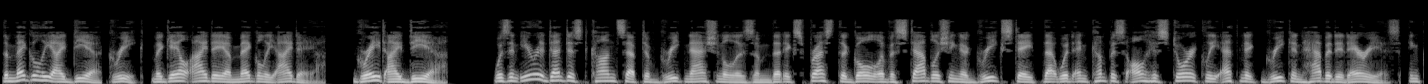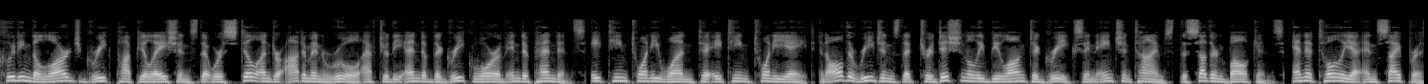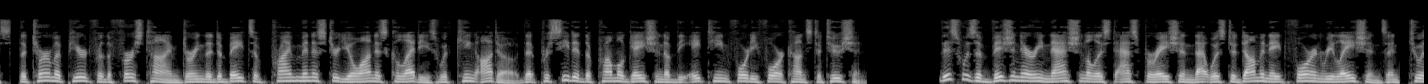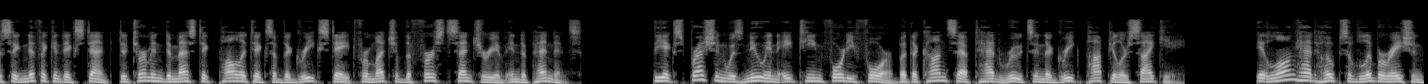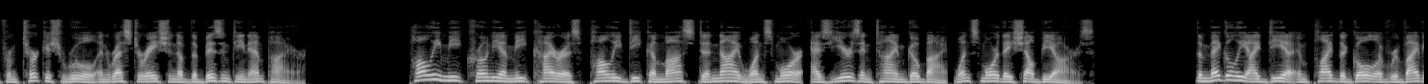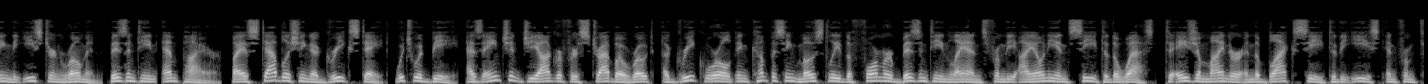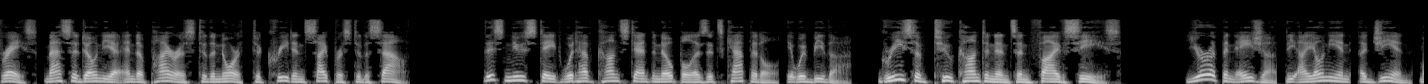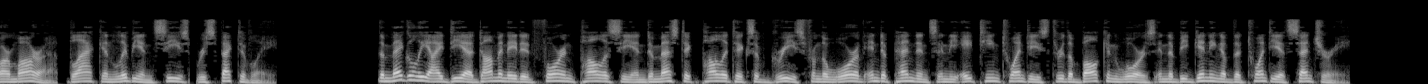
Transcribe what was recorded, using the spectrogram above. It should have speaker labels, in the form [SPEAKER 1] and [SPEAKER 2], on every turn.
[SPEAKER 1] The megali idea Greek, megale idea megali idea, great idea, was an irredentist concept of Greek nationalism that expressed the goal of establishing a Greek state that would encompass all historically ethnic Greek inhabited areas, including the large Greek populations that were still under Ottoman rule after the end of the Greek War of Independence 1821 and all the regions that traditionally belonged to Greeks in ancient times the southern Balkans, Anatolia and Cyprus. The term appeared for the first time during the debates of Prime Minister Ioannis Kolettis with King Otto that preceded the promulgation of the 1844 constitution. This was a visionary nationalist aspiration that was to dominate foreign relations and, to a significant extent, determine domestic politics of the Greek state for much of the first century of independence. The expression was new in 1844 but the concept had roots in the Greek popular psyche. It long had hopes of liberation from Turkish rule and restoration of the Byzantine Empire. Chronia mi kairos Pali dika mas de nai once more, as years and time go by, once more they shall be ours. The Megali idea implied the goal of reviving the Eastern Roman Byzantine Empire, by establishing a Greek state, which would be, as ancient geographer Strabo wrote, a Greek world encompassing mostly the former Byzantine lands from the Ionian Sea to the west, to Asia Minor and the Black Sea to the east and from Thrace, Macedonia and Epirus to the north, to Crete and Cyprus to the south. This new state would have Constantinople as its capital, it would be the Greece of two continents and five seas. Europe and Asia, the Ionian, Aegean, Marmara, Black and Libyan seas, respectively. The Megali idea dominated foreign policy and domestic politics of Greece from the War of Independence in the 1820s through the Balkan Wars in the beginning of the 20th century.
